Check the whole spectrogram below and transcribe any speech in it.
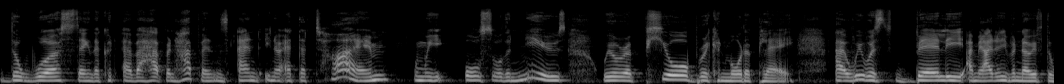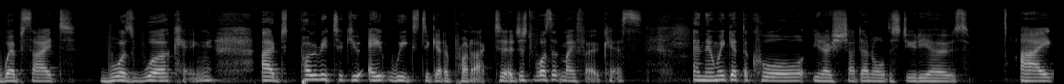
the worst thing that could ever happen happens. And you know at the time when we all saw the news we were a pure brick and mortar play. Uh, we was barely i mean i don't even know if the website was working. Uh, it probably took you eight weeks to get a product. It just wasn't my focus. And then we get the call you know shut down all the studios I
